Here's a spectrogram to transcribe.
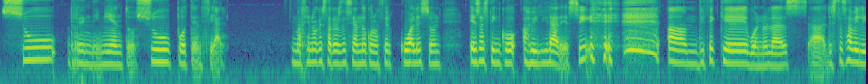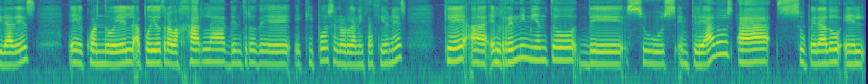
su rendimiento, su potencial. Imagino que estarás deseando conocer cuáles son esas cinco habilidades, ¿sí? dice que, bueno, las, ah, estas habilidades, eh, cuando él ha podido trabajarla dentro de equipos, en organizaciones, que ah, el rendimiento de sus empleados ha superado el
